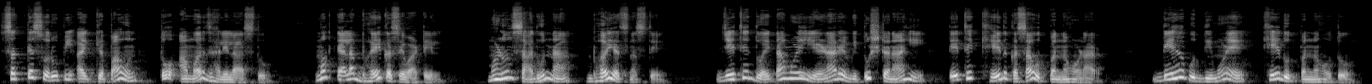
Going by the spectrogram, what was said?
सत्यस्वरूपी ऐक्य पाहून तो अमर झालेला असतो. मग त्याला भय कसे वाटेल? म्हणून साधूंना भयच नसते. जेथे द्वैतामुळे येणारे वितुष्ट नाही तेथे खेद कसा उत्पन्न होणार? देहबुद्धीमुळे खेद उत्पन्न होतो.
